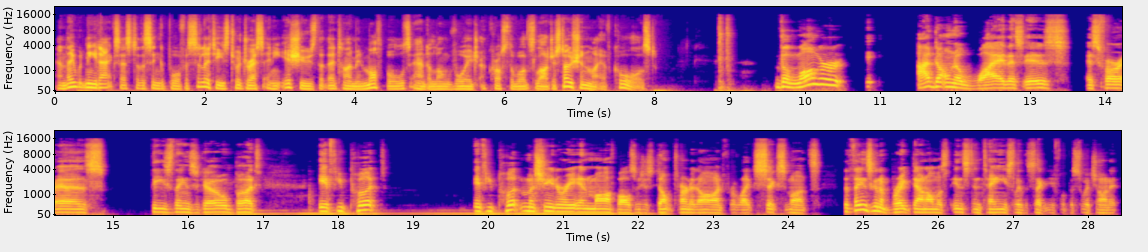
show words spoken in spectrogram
and they would need access to the Singapore facilities to address any issues that their time in mothballs and a long voyage across the world's largest ocean might have caused. The longer I don't know why this is as far as these things go, but if you put if you put machinery in mothballs and just don't turn it on for like six months, the thing's gonna break down almost instantaneously the second you flip the switch on it.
